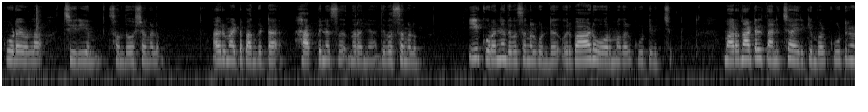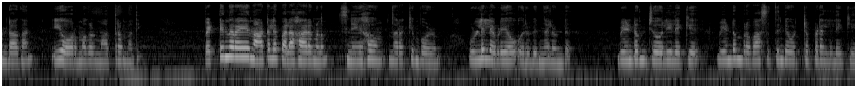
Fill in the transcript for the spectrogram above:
കൂടെയുള്ള ചിരിയും സന്തോഷങ്ങളും അവരുമായിട്ട് പങ്കിട്ട ഹാപ്പിനെസ് നിറഞ്ഞ ദിവസങ്ങളും ഈ കുറഞ്ഞ ദിവസങ്ങൾ കൊണ്ട് ഒരുപാട് ഓർമ്മകൾ കൂട്ടിവെച്ചു. മറുനാട്ടിൽ തനിച്ചായിരിക്കുമ്പോൾ കൂട്ടിനുണ്ടാകാൻ ഈ ഓർമ്മകൾ മാത്രം മതി. പെട്ടി നിറയെ നാട്ടിലെ പലഹാരങ്ങളും സ്നേഹവും നിറയ്ക്കുമ്പോഴും ഉള്ളിൽ എവിടെയോ ഒരു വിങ്ങലുണ്ട്. വീണ്ടും ജോലിയിലേക്ക് വീണ്ടും പ്രവാസത്തിന്റെ ഒറ്റപ്പെടലിലേക്ക്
